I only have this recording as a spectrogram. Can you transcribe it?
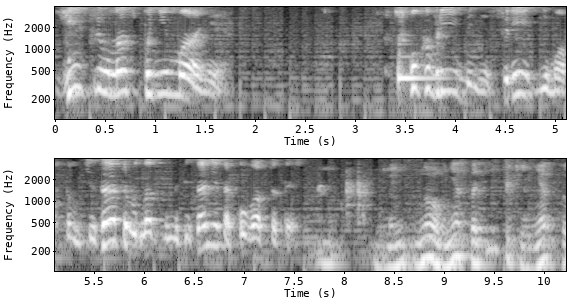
Есть ли у нас понимание, сколько времени среднему автоматизатору надо на написание такого автотеста? Ну, вне статистики нет, э,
